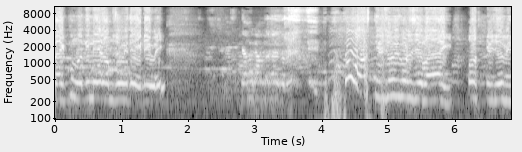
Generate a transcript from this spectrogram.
ভাই, কোনোদিন এরকম ছবি ভাই। অস্থির ছবি ভাই, অস্থির ছবি।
